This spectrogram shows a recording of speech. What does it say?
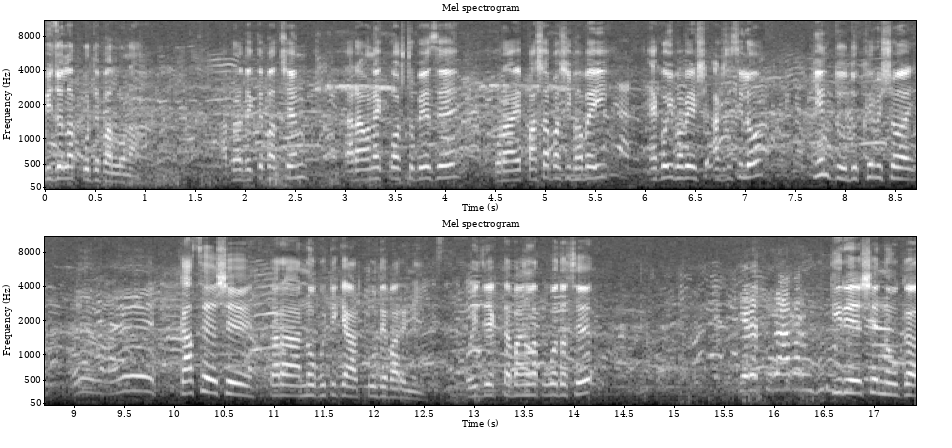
বিজয় লাভ করতে পারল না। আপনারা দেখতে পাচ্ছেন, তারা অনেক কষ্ট পেয়েছে প্রায় পাশাপাশিভাবেই একইভাবে আসতেছিল। কিন্তু দুঃখের বিষয়, কাছে এসে তারা নৌকাটিকে আর তুলতে পারেনি। ওই যে একটা বাংলা প্রবাদ আছে, তীরে এসে নৌকা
